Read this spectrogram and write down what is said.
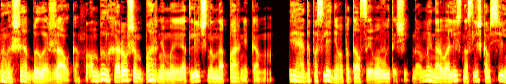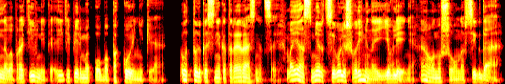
Малыша было жалко. Он был хорошим парнем и отличным напарником. Я до последнего пытался его вытащить, но мы нарвались на слишком сильного противника, и теперь мы оба покойники. Вот только с некоторой разницей. Моя смерть всего лишь временное явление, а он ушел навсегда.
